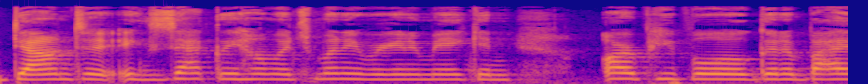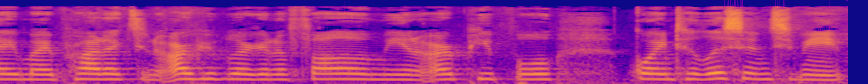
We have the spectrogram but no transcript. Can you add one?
down to exactly how much money we're going to make and are people going to buy my product and are people are going to follow me and are people going to listen to me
